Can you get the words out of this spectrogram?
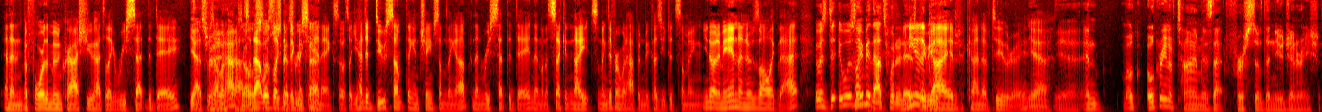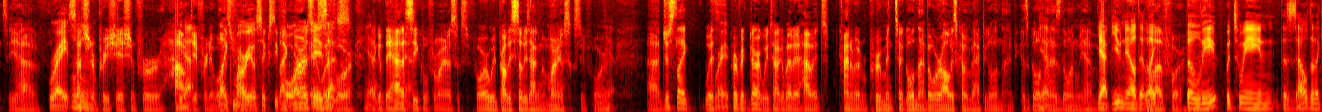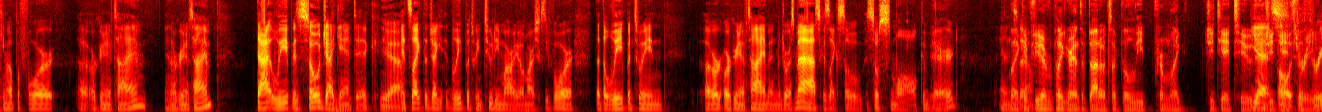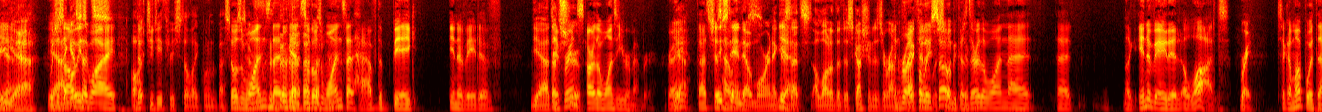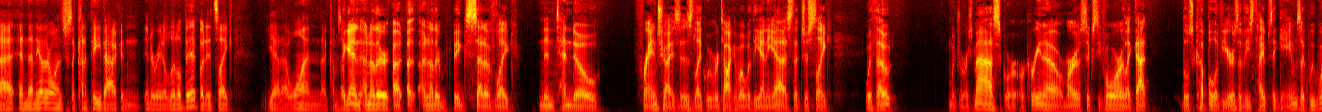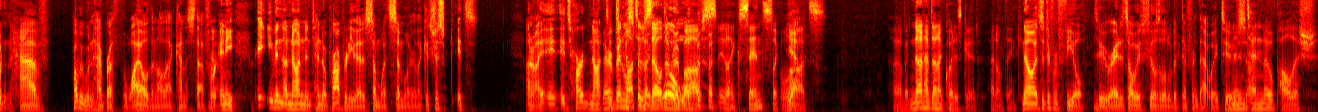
and then before the moon crashed, you had to like reset the day. Yeah, That's so is that right, what happens? All so that was like the big reset? mechanic. So it's like you had to do something and change something up, and then reset the day, and then on the second night, something different would happen because you did something. You know what I mean? And it was all like that. It was. It was So like maybe that's what it you is. needed maybe- a guide, kind of too, right? Yeah. Yeah, and o- Ocarina of Time is that first of the new generation. So you have Right. such an mm-hmm. appreciation for how Yeah. different it was. Like from- Mario 64. like Mario 64. Yeah. Like if they had a Yeah. sequel for Mario 64, we'd probably still be talking about Mario 64. Yeah. Uh, just like with Right. Perfect Dark, we talk about it how it's kind of an improvement to Goldeneye, but we're always coming back to Goldeneye because Goldeneye Yeah. is the one we have. Yeah, you nailed it. The like love for. the leap between the Zelda that came out before uh, Ocarina of Time and Ocarina of Time. That leap is so gigantic. Yeah. it's like the gig- leap between 2D Mario and Mario 64. That the leap between uh, Or- Ocarina of Time and Majora's Mask is like so so small compared. And Like so, if you ever play Grand Theft Auto, it's like the leap from like GTA 2 Yes. to GTA Oh, it's 3. a three. Yeah. Yeah. Which Yeah, is I guess always why Oh, the- GTA 3 is still like one of the best. those games ever. ones that yeah, so those ones that have the big innovative yeah, that's difference true. are the ones that you remember, right? Yeah. That's just they how it stand out more, and I guess Yeah. that's a lot of the discussion is around and the fact that it rightfully was so, so because they're the one that that like innovated a lot right. to come up with that, and then the other ones just like kind of piggyback and iterate a little bit, but it's like yeah, that one that comes up Again, another uh, uh, another big set of like Nintendo franchises, like we were talking about with the NES, that just like without Majora's Mask or Ocarina or Mario 64, like that, those couple of years of these types of games, like we wouldn't have probably wouldn't have Breath of the Wild and all that kind of stuff, or any even a non Nintendo property that is somewhat similar. Like it's just it's I don't know. It, it's hard not. To. There to have been lots of like, Zelda "Whoa." ripoffs eh, like since like Yeah. lots, uh, but none have done it quite as good. I don't think. No, it's a different feel too, right? It always feels a little bit different that way too. so. Nintendo polish.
